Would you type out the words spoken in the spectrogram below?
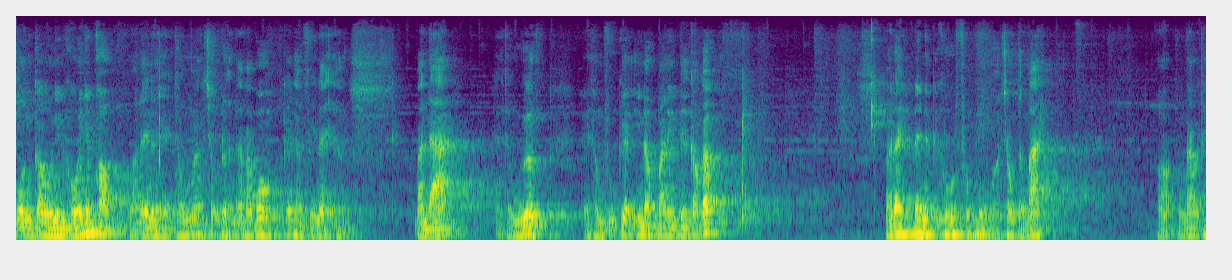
bồn cầu nền khối nhập khẩu. Và đây là hệ thống ờ, chậu rửa lavabo kết hợp với lại bàn đá, hệ thống gương, hệ thống phụ kiện inox 304 cao cấp và đây đây là cái khu vực phòng ngủ ở trong tầng 3 đó chúng ta có thể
